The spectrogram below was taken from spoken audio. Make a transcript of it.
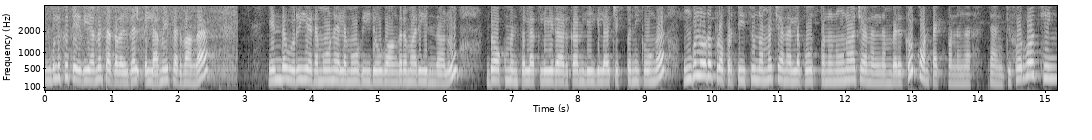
உங்களுக்கு தேவையான தகவல்கள் எல்லாமே தருவாங்க. எந்த ஒரு இடமோ நிலமோ வீடோ வாங்குற மாதிரி இருந்தாலும் டாக்குமெண்ட்ஸ் எல்லாம் கிளியராக இருக்கான்னு லீகலாக செக் பண்ணிக்கோங்க. உங்களோட ப்ராப்பர்ட்டிஸும் நம்ம சேனலில் போஸ்ட் பண்ணணும்னா சேனல் நம்பருக்கு காண்டாக்ட் பண்ணுங்கள் தேங்க்யூ ஃபார் வாட்சிங்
